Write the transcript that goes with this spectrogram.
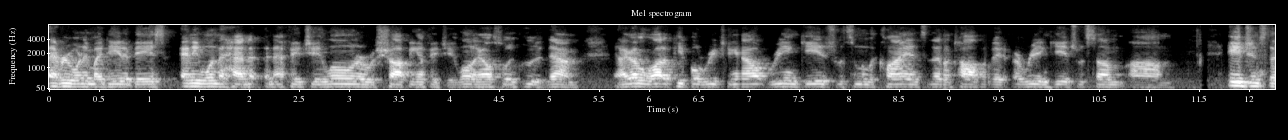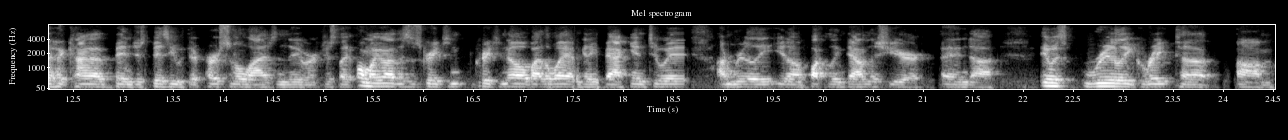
everyone in my database, anyone that had an FHA loan or was shopping FHA loan, I also included them. And I got a lot of people reaching out, re-engaged with some of the clients, and then on top of it, re-engaged with some um, agents that had kind of been just busy with their personal lives, and they were just like, "Oh my God, this is great to great to know." By the way, I'm getting back into it. I'm really, you know, buckling down this year, and uh, it was really great to um,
